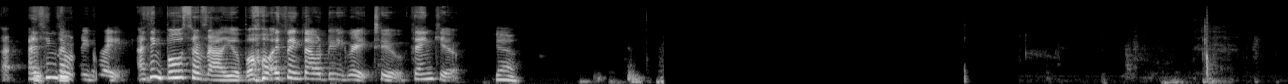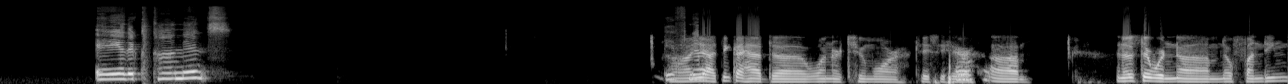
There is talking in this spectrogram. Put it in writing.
I, I think that would be great. I think both are valuable. I think that would be great too. Thank you. Yeah. Any other comments? Uh, not- yeah, I think I had uh, one or two more, Casey here. Um, I noticed there were um, no funding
